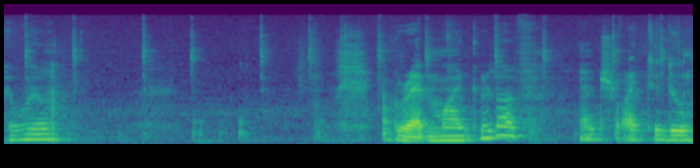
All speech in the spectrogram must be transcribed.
I will grab my glove and try to do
